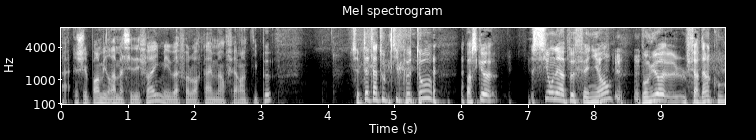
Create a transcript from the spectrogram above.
Ah, J'ai pas envie de ramasser des feuilles, mais il va falloir quand même en faire un petit peu. C'est peut-être un tout petit peu tôt, parce que si on est un peu feignant, vaut mieux le faire d'un coup.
